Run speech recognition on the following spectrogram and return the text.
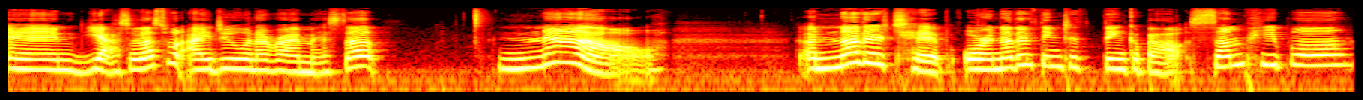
And yeah, so that's what I do whenever I mess up. Now, another tip or another thing to think about some people,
